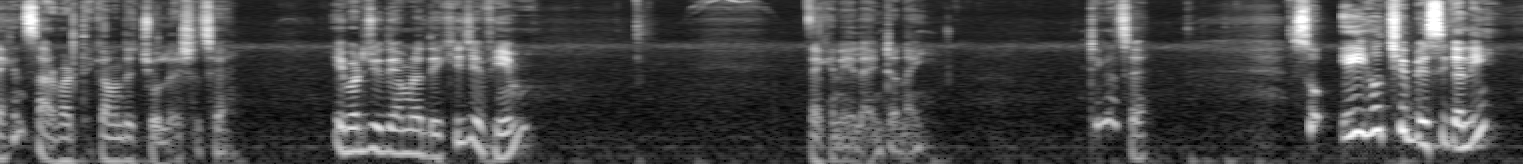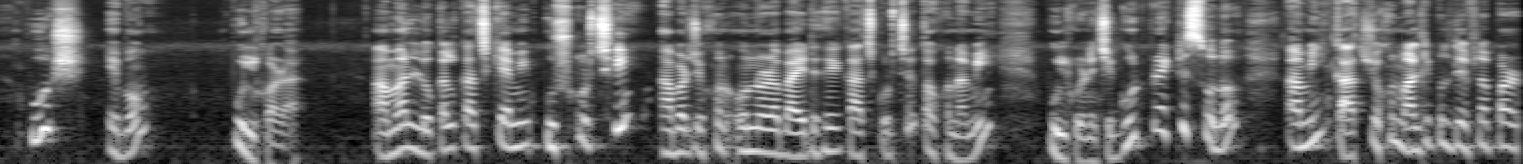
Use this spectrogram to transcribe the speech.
দেখেন সার্ভার থেকে আমাদের চলে এসেছে। এবার যদি আমরা দেখি যে ভিম, দেখেন এই লাইনটা নাই। ঠিক আছে? সো এই হচ্ছে বেসিক্যালি পুশ এবং পুল করা। আমার লোকাল কাজকে আমি পুশ করছি, আবার যখন অন্যরা বাইরে থেকে কাজ করছে, তখন আমি পুল করে নিচ্ছি। গুড প্র্যাকটিস হলো, আমি কাজ যখন মাল্টিপল ডেভেলপার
